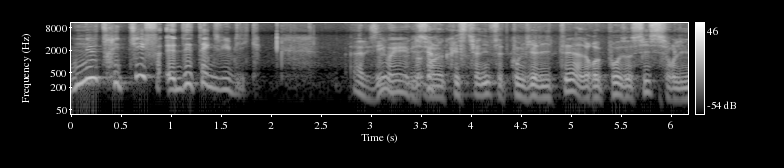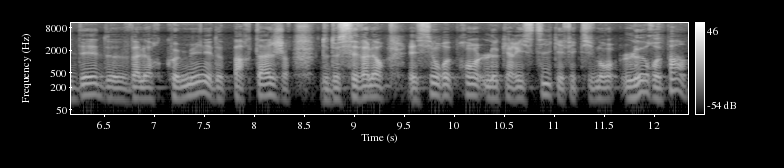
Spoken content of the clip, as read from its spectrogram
nutritif des textes bibliques. Allez-y, oui, bien Dans- sûr. Dans le christianisme, cette convivialité, elle repose aussi sur l'idée de valeurs communes et de partage de, de ces valeurs. Et si on reprend l'Eucharistie, qui est effectivement le repas,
